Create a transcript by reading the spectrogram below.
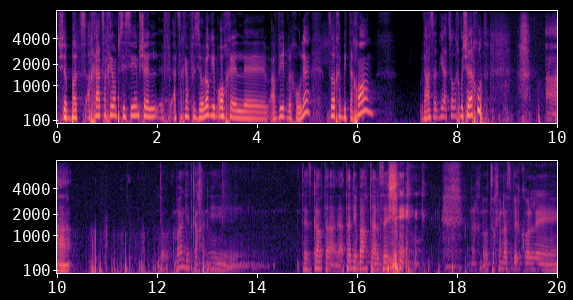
שאחרי הצרכים הבסיסיים של הצרכים הפיזיולוגיים, אוכל, אה, אוויר וכולי, צורך ביטחון, ואז הגיע הצורך בשייכות. טוב, בוא נגיד ככה, אני... אתה הזכרת, אתה דיברת על זה שאנחנו צריכים להסביר כל, אה,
